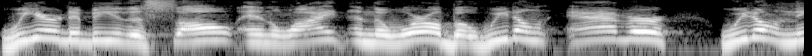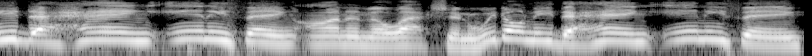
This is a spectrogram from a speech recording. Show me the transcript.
We are to be the salt and light in the world, but we don't ever we don't need to hang anything on an election. We don't need to hang anything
